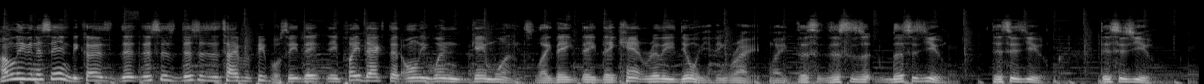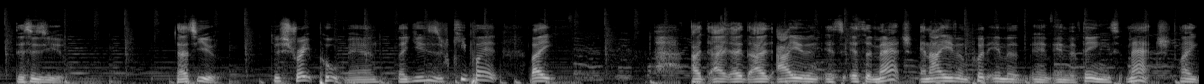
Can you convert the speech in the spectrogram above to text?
I'm leaving this in because th- this is this is the type of people. See, they, they play decks that only win game ones. Like they, they they can't really do anything right. Like this this is this is you, this is you, this is you, this is you. That's you. Just straight poop, man. Like you just keep playing. Like I I I, I even it's it's a match, and I even put in the in, in the things match. Like,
